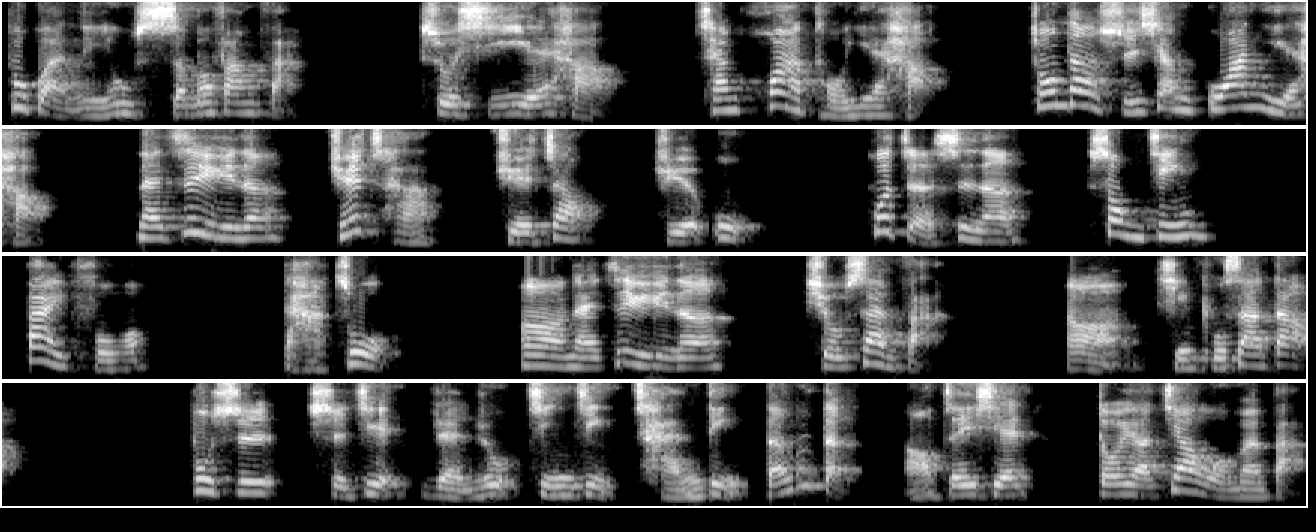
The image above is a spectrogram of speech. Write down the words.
不管你用什么方法，数息也好，参话头也好，中道实相观也好，乃至于呢觉察、觉照、觉悟，或者是呢诵经、拜佛、打坐。啊，乃至于呢，修善法啊，行菩萨道，布施、持戒、忍辱、精进、禅定等等啊，这些都要叫我们把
